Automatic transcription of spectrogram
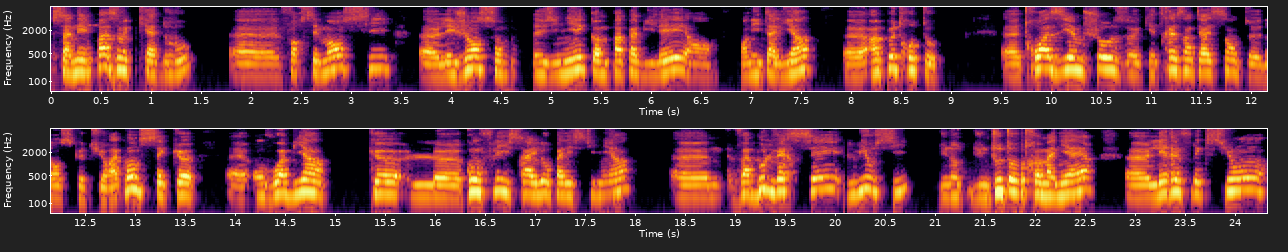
ça n'est pas un cadeau forcément si les gens sont désignés comme papabile en, en italien un peu trop tôt. Troisième chose qui est très intéressante dans ce que tu racontes, c'est que on voit bien que le conflit israélo-palestinien va bouleverser lui aussi d'une toute autre manière euh, les réflexions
